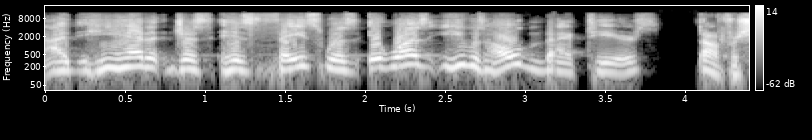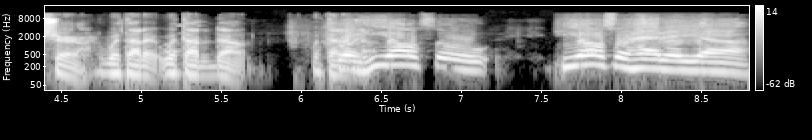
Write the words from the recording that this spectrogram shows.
I, he had it just his face was it was he was holding back tears. Oh, for sure, without it, without a doubt. Without a But doubt. he also he also had a uh,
